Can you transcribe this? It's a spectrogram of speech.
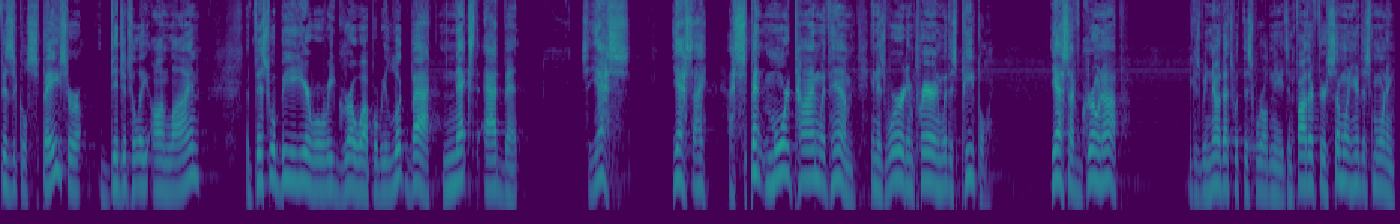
physical space or digitally online, that this will be a year where we grow up, where we look back next Advent. Say, yes, yes, I, I spent more time with him in his word and prayer and with his people. Yes, I've grown up because we know that's what this world needs. And Father, if there's someone here this morning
